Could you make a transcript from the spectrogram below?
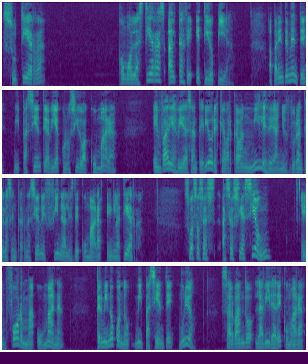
su tierra como las tierras altas de Etiopía. Aparentemente, mi paciente había conocido a Kumara en varias vidas anteriores que abarcaban miles de años durante las encarnaciones finales de Kumara en la Tierra. Su asociación en forma humana terminó cuando mi paciente murió, salvando la vida de Kumara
